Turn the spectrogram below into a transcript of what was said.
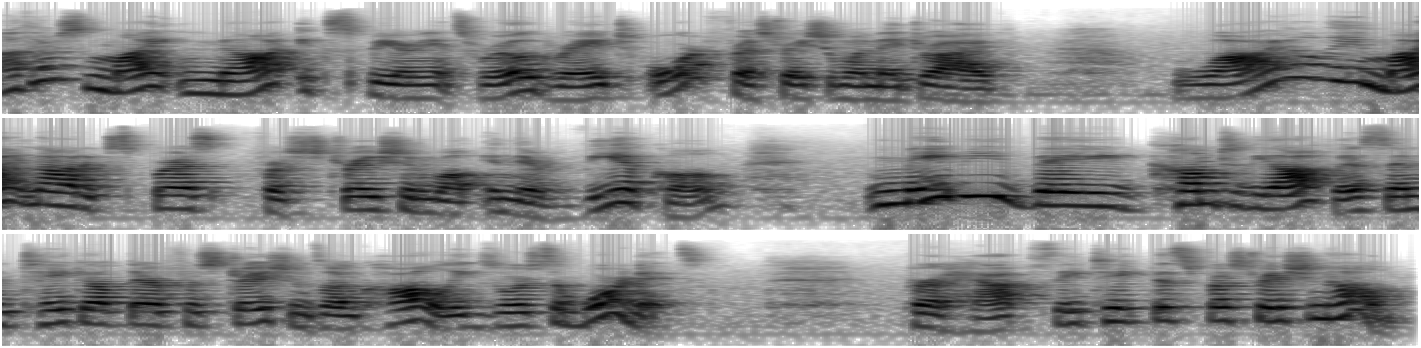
others might not experience road rage or frustration when they drive. While they might not express frustration while in their vehicle, maybe they come to the office and take out their frustrations on colleagues or subordinates. Perhaps they take this frustration home.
